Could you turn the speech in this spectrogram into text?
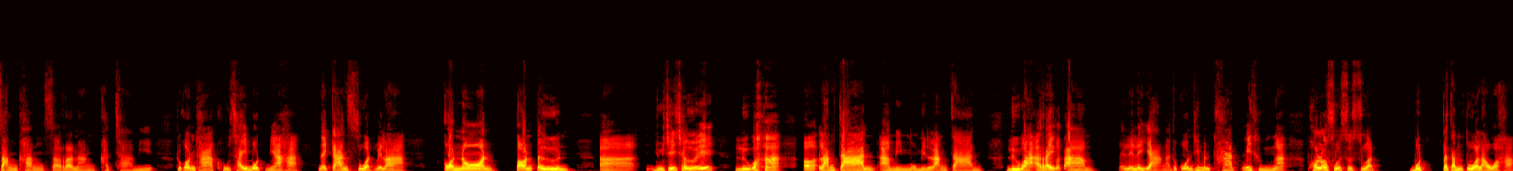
สังฆังสารนังคัจฉามิ ทุกคนคะครูใช้บทเนี้ยค่ะ ในการสวดเวลาก่อนนอน ตอนตื่นออยู่เฉยๆ หรือว่าล้างจานมีโมเมนต์ล้างจาน หรือว่าอะไรก็ตามในหลาย ๆ อย่างอะทุกคนที่มันคาดไม่ถึงอะพอเราสวดสวดสวดบทประจำตัวเราอะค่ะ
